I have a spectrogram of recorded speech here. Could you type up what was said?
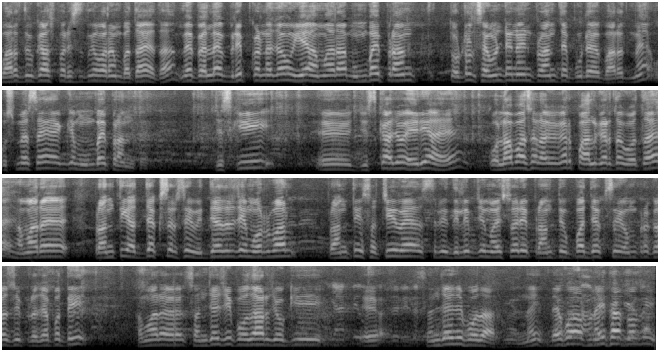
भारत विकास परिषद के बारे में बताया था। मैं पहले ब्रीफ करना चाहूँ, ये हमारा मुंबई प्रांत टोटल 79 प्रांत है पूरे भारत में। उसमें से एक ये मुंबई प्रांत है, जिसकी जिसका जो एरिया है कोलाबा से लगाकर पालघर तक होता है, हमारे प्रांतीय अध्यक्ष श्री विद्याधर जी मोरवाल, प्रांतीय सचिव है श्री दिलीप जी महेश्वरी, प्रांतीय उपाध्यक्ष श्री ओम प्रकाश जी प्रजापति, हमारे संजय जी पोदार जो कि संजय जी पोदार, नहीं, देखो आप नहीं था तो भी,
